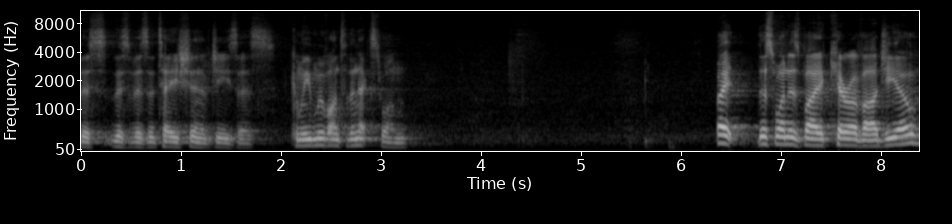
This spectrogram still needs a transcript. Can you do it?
this, this visitation of Jesus. Can we move on to the next one? Right, this one is by Caravaggio,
